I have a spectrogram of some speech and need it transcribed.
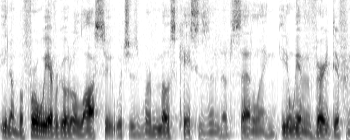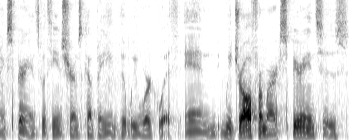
you know, before we ever go to a lawsuit, which is where most cases end up settling, you know, we have a very different experience with the insurance company that we work with, and we draw from our experiences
